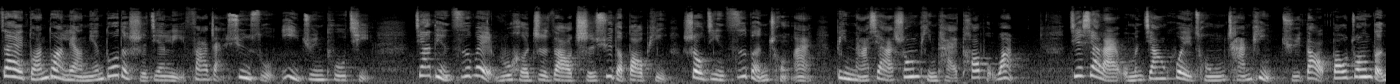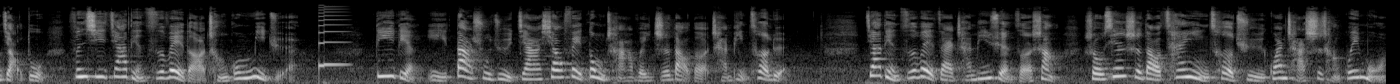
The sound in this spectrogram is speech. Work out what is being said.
在短短两年多的时间里，发展迅速，异军突起。加点滋味如何制造持续的爆品，受尽资本宠爱，并拿下双平台 Top One？接下来，我们将会从产品、渠道、包装等角度分析加点滋味的成功秘诀。第一点，以大数据加消费洞察为指导的产品策略。加点滋味在产品选择上，首先是到餐饮侧去观察市场规模，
